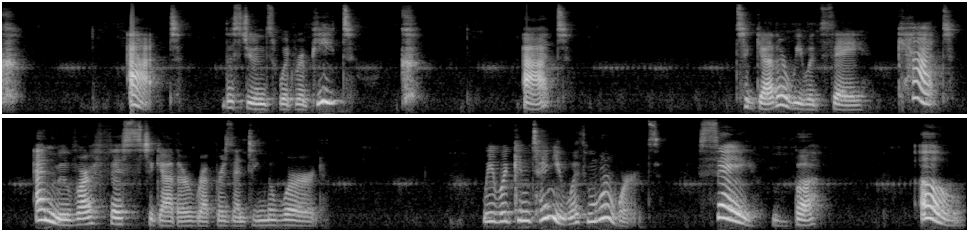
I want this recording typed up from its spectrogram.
k, at. The students would repeat k, at. Together we would say cat and move our fists together representing the word. We would continue with more words. Say b, o,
